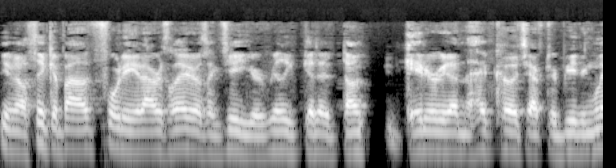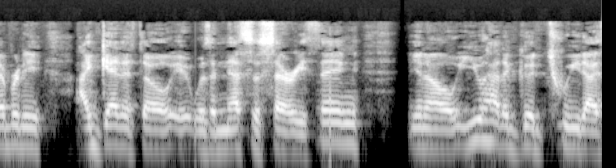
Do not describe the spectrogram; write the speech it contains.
You know, think about 48 hours later. I was like, gee, you're really going to dunk Gatorade on the head coach after beating Liberty. I get it, though. It was a necessary thing. You know, you had a good tweet, I,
